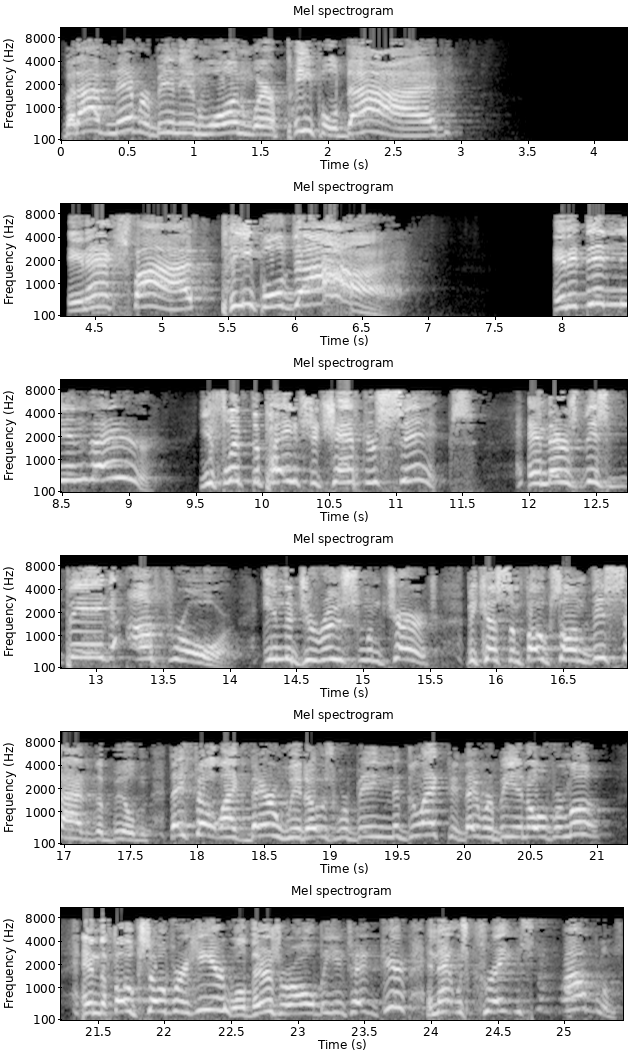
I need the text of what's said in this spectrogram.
but I've never been in one where people died. In Acts 5, people die. And it didn't end there. You flip the page to chapter 6. And there's this big uproar in the Jerusalem church because some folks on this side of the building, they felt like their widows were being neglected. They were being overlooked. And the folks over here, well, theirs were all being taken care of. And that was creating some problems.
